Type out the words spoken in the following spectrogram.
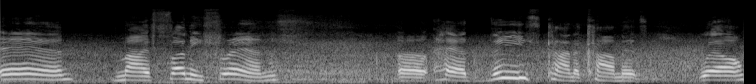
And my funny friends uh, had these kind of comments. Well,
